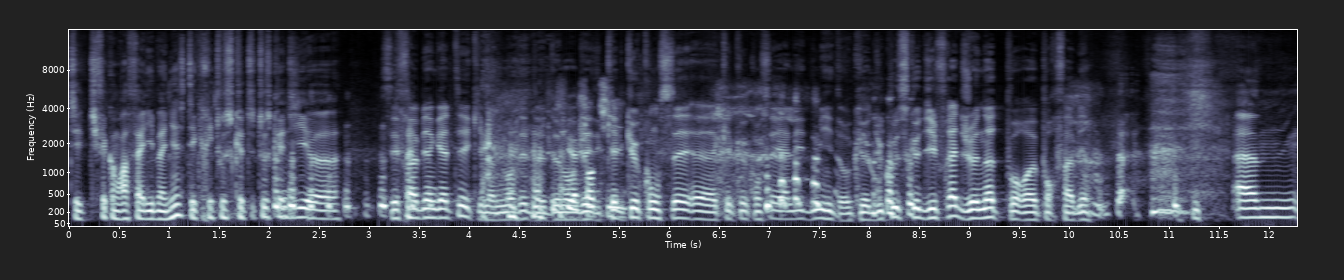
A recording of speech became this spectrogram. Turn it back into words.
Tu, tu fais comme Raphaël Ibanez, t'écris tout ce que, tout ce que dit. euh, C'est Fabien Galtier qui m'a demandé de demander quelques conseils, euh, quelques conseils à l'ennemi. Donc, euh, du coup, ce que dit Fred, je note pour, euh, pour Fabien. Euh,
